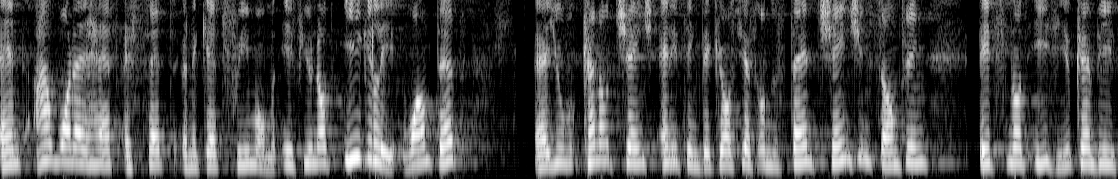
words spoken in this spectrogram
and I want to have a set and a get free moment. If you not eagerly want that, uh, you cannot change anything because you have to understand changing something it's not easy. You can be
